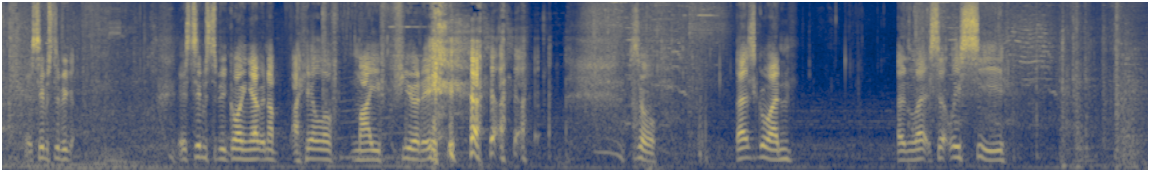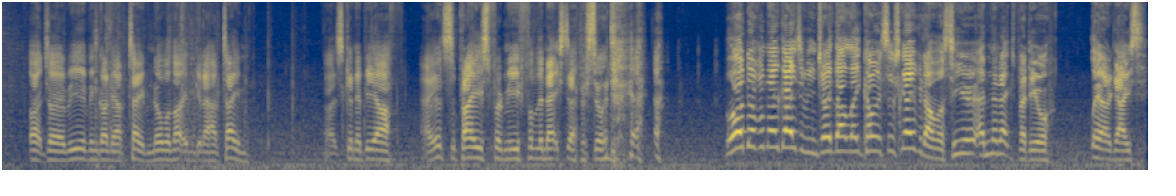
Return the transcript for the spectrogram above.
it seems to be it seems to be going out in a, a hail of my fury. so, let's go in and let's at least see. Actually, are we even going to have time? No, we're not even going to have time. That's going to be a, a good surprise for me for the next episode. well, don't forget, guys, if you enjoyed that, like, comment, subscribe, and I will see you in the next video. Later, guys.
